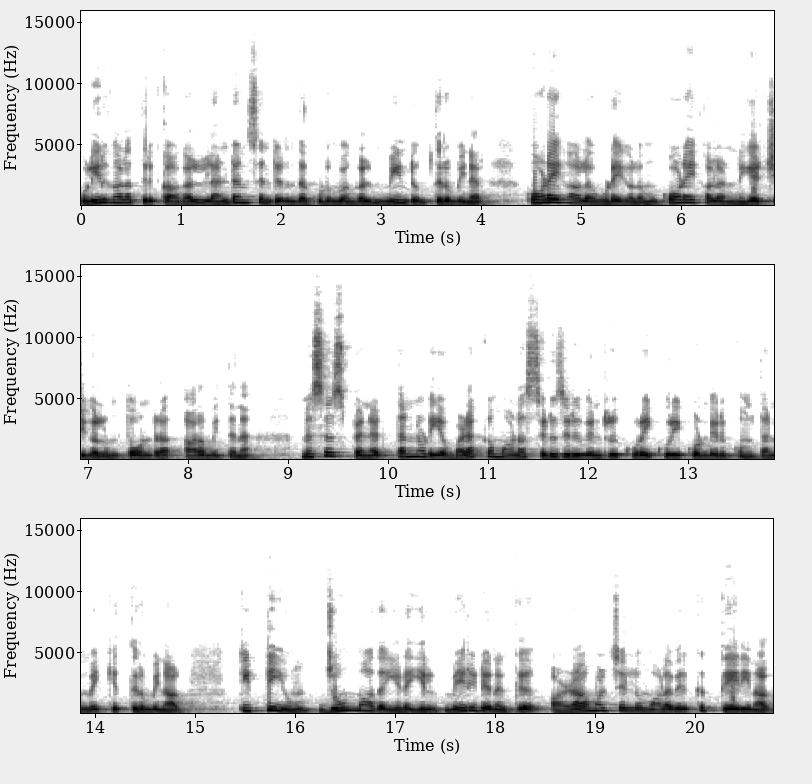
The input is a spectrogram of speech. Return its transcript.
குளிர்காலத்திற்காக லண்டன் சென்றிருந்த குடும்பங்கள் மீண்டும் திரும்பினர். கோடைகால உடைகளும் கோடைக்கால நிகழ்ச்சிகளும் தோன்ற ஆரம்பித்தன. மிஸ்ஸஸ் பெனட் தன்னுடைய வழக்கமான சிடுசிடுவென்று குறை கூறிக்கொண்டிருக்கும் தன்மைக்கு திரும்பினாள். கிட்டியும் ஜூன் மாத இடையில் மேரிடனுக்கு அழாமல் செல்லும் அளவிற்கு தேறினாள்.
